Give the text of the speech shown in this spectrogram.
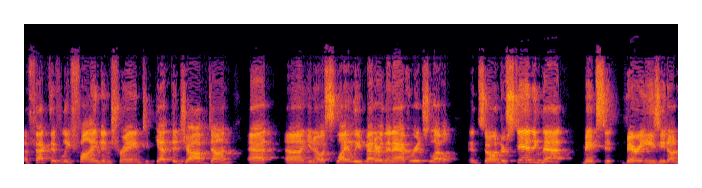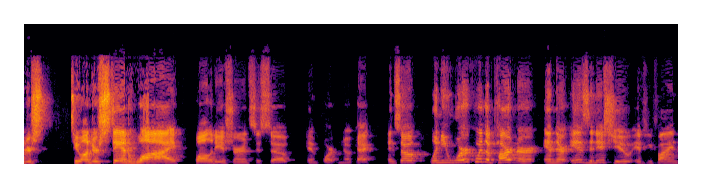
effectively find and train to get the job done at uh, you know a slightly better than average level. And so understanding that makes it very easy to under, to understand why quality assurance is so important. Okay. And so when you work with a partner and there is an issue, if you find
